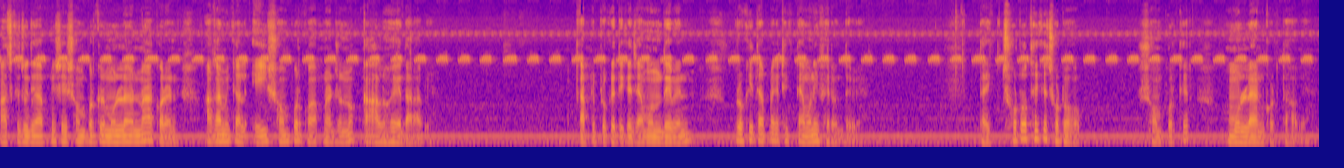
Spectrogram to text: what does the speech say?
আজকে যদি আপনি সেই সম্পর্কের মূল্যায়ন না করেন, আগামীকাল এই সম্পর্ক আপনার জন্য কাল হয়ে দাঁড়াবে। আপনি প্রকৃতিকে যেমন দেবেন প্রকৃতি আপনাকে ঠিক তেমনই ফেরত দেবে। তাই ছোট থেকে ছোট হোক, সম্পর্কের মূল্যায়ন করতে হবে।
